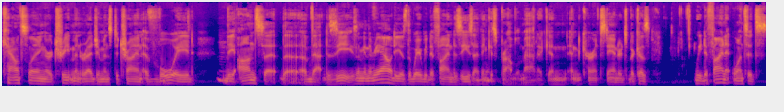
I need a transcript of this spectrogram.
counseling or treatment regimens to try and avoid the onset the, of that disease. I mean, the reality is the way we define disease, I think, is problematic in, in current standards because we define it once it's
